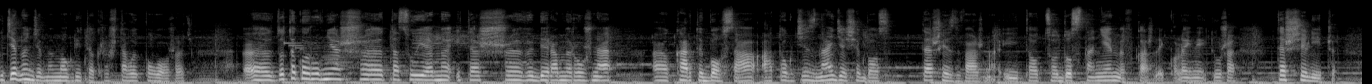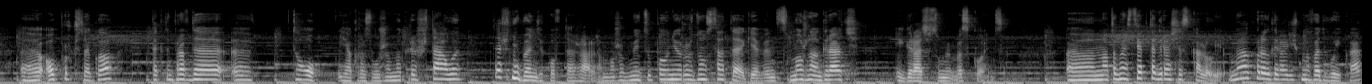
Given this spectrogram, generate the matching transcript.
gdzie będziemy mogli te kryształy położyć. E, Do tego również e, tasujemy i też e, wybieramy różne e, karty bossa, a to gdzie znajdzie się boss też jest ważne i to co dostaniemy w każdej kolejnej turze też się liczy. E, Oprócz tego tak naprawdę e, to jak rozłożymy kryształy też nie będzie powtarzalne. Możemy mieć zupełnie różną strategię, więc można grać i grać w sumie bez końca. E, Natomiast jak ta gra się skaluje? My akurat graliśmy we dwójkę,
